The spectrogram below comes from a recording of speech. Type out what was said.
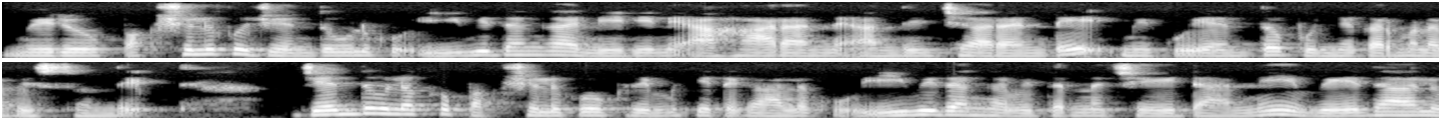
మీరు పక్షులకు జంతువులకు ఈ విధంగా నీటిని ఆహారాన్ని అందించారంటే మీకు ఎంతో పుణ్యకర్మ లభిస్తుంది. జంతువులకు పక్షులకు క్రిమికీటకాలకు ఈ విధంగా వితరణ చేయటాన్ని వేదాలు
